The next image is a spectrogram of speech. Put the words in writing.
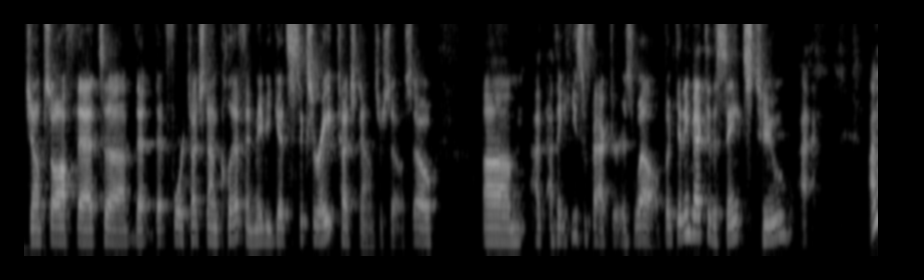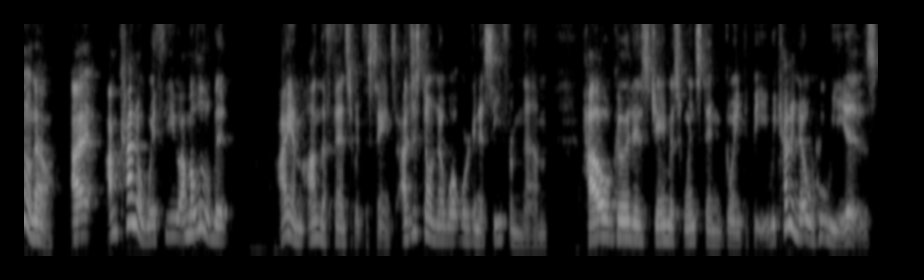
jumps off that uh, that that four touchdown cliff and maybe gets six or eight touchdowns or so. So um, I, I think he's a factor as well. But getting back to the Saints too, I, I don't know. I I'm kind of with you. I'm a little bit. I am on the fence with the Saints. I just don't know what we're going to see from them. How good is Jameis Winston going to be? We kind of know who he is,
